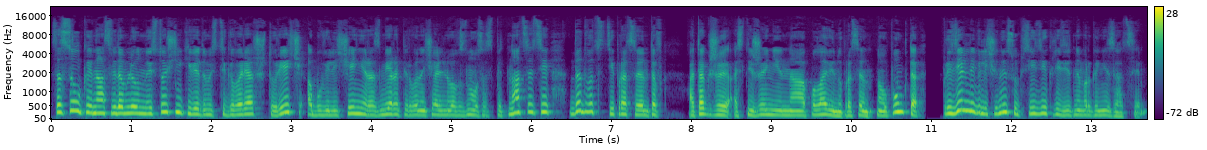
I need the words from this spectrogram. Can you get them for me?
Со ссылкой на осведомленные источники ведомости говорят, что речь об увеличении размера первоначального взноса с 15 до 20%, а также о снижении на половину процентного пункта предельной величины субсидий кредитным организациям.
